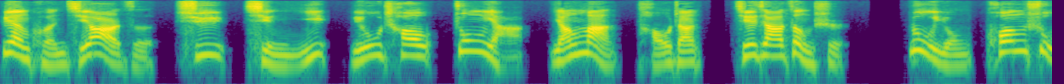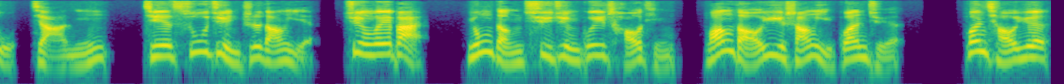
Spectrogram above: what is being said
卞捆及二子，须请仪、刘超、钟雅、杨曼、陶瞻，皆加赠事。陆勇、匡树、贾宁，皆苏峻之党也。俊微败，勇等去郡归朝廷。王导欲赏以官爵。温峤曰：“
